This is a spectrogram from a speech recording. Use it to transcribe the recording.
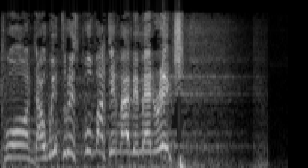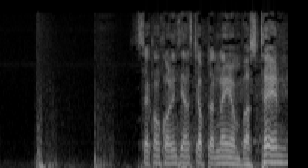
poor that we through his poverty might be made rich. Second Corinthians chapter 9 and verse 10.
